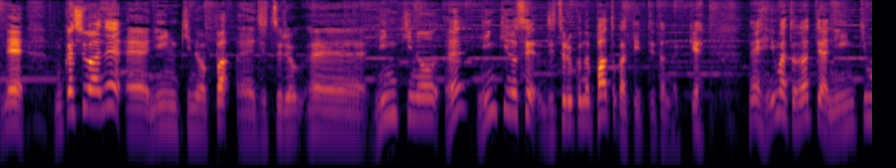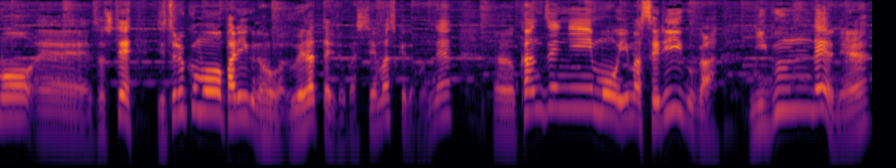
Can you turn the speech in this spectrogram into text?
ね、昔はね、えー、人気のパ、えー、実力、えー、人気の、え人気のせ実力のパとかって言ってたんだっけ？ね、今となっては人気も、えー、そして実力もパリーグの方が上だったりとかしてますけどもね、うん、完全にもう今セリーグが2軍だよね。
